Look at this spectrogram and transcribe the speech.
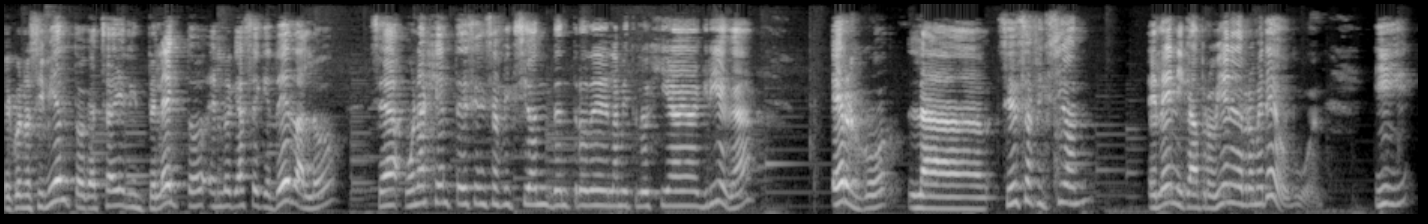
el, conocimiento, ¿cachai? El intelecto es lo que hace que Dédalo sea un agente de ciencia ficción dentro de la mitología griega Ergo, la ciencia ficción helénica proviene de Prometeo. Pues, y,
